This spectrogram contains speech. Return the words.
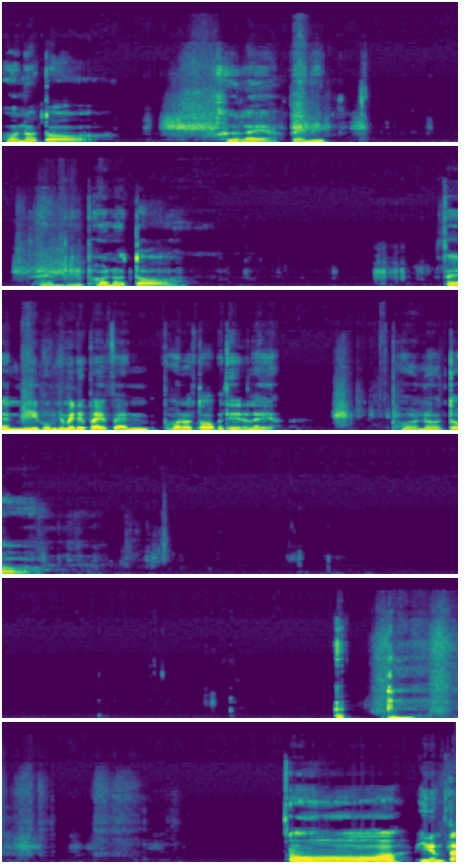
พอนอตอ คืออะไรอะแฟนมีแฟนมีตพอนอตอแฟนมีผมยังไม่ได้ไปแฟนพอนอตอประเทศอะไรอะพอนอตออ๋อ พี่น้ำต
